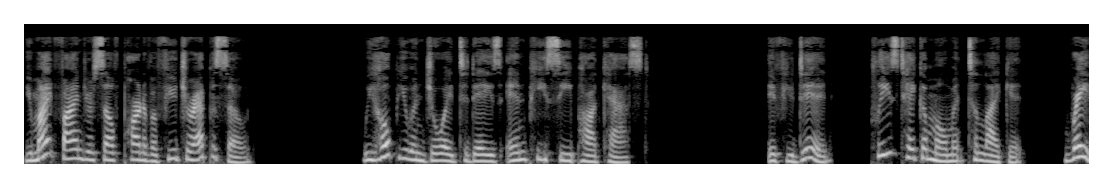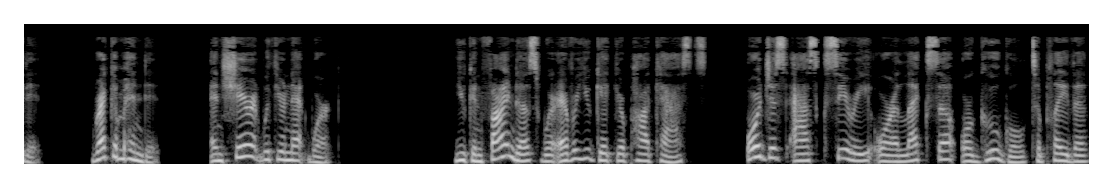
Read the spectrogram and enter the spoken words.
you might find yourself part of a future episode. We hope you enjoyed today's NPC podcast. If you did, please take a moment to like it, rate it, recommend it, and share it with your network. You can find us wherever you get your podcasts, or just ask Siri or Alexa or Google to play the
